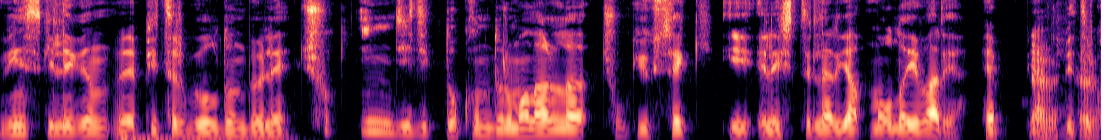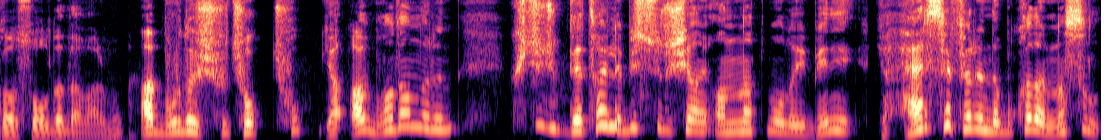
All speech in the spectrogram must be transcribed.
Vince Gilligan ve Peter Gould'un böyle çok incecik dokundurmalarla çok yüksek e, eleştiriler yapma olayı var ya. Hep yani Evet, Better evet. Call Saul'da da var bu. Abi burada şu çok çok ya abi bu adamların küçücük detayla bir sürü şey anlatma olayı beni ya her seferinde bu kadar nasıl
